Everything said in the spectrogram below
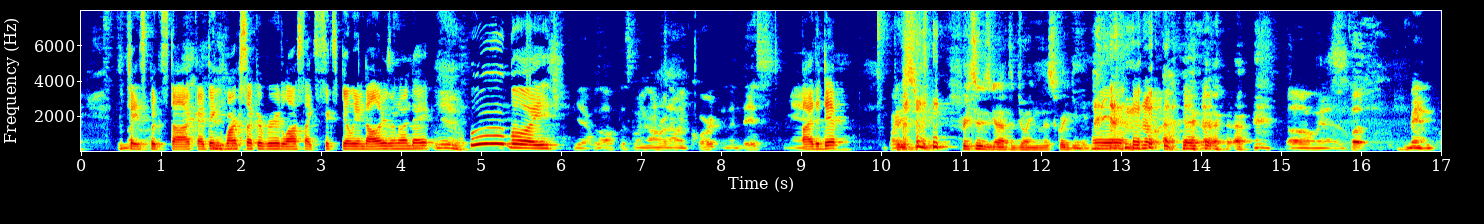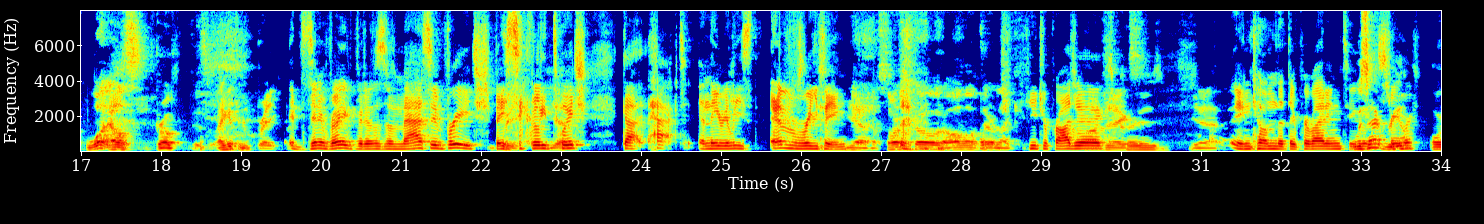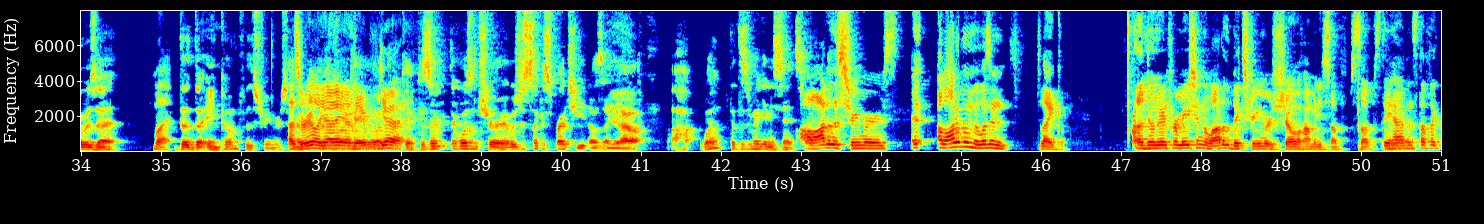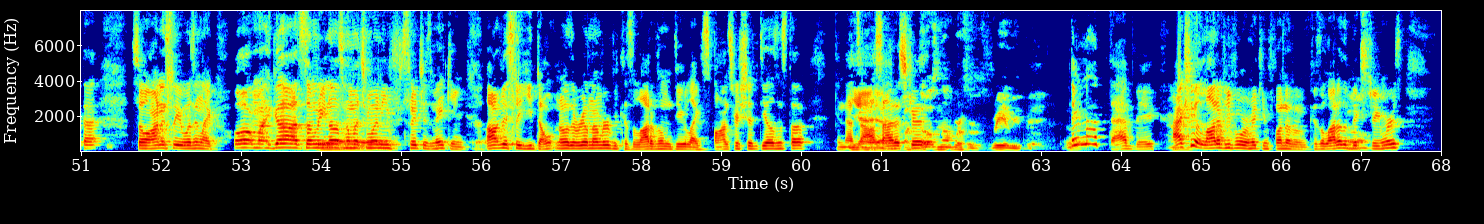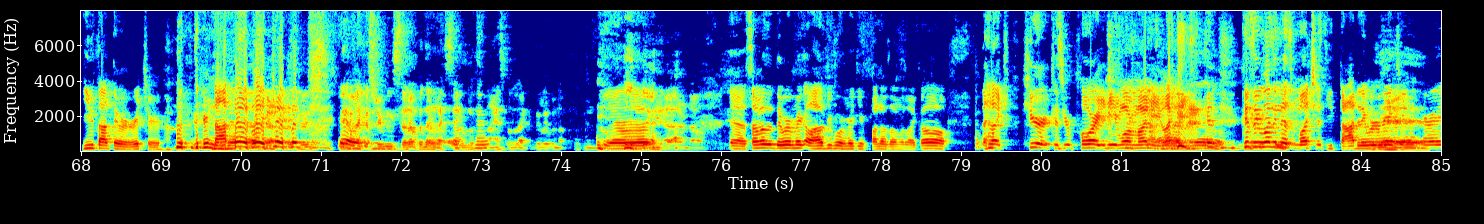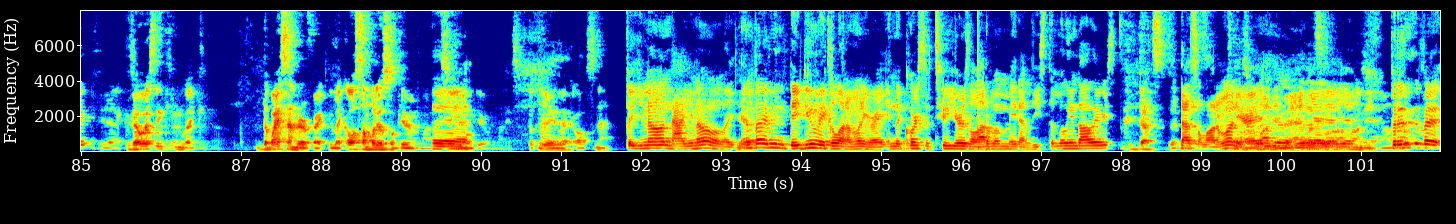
Facebook stock. I think Mark Zuckerberg lost like six billion dollars in one day. Ooh boy, Yeah, with all that's going on right now in court, and then this, man. buy the dip. Buy the dip. Pretty soon he's gonna have to join the Squid Game. Yeah. oh man, but man, what else broke this? I get to break. It didn't break, but it was a massive breach. Basically, yeah. Twitch got hacked, and they released everything. Yeah, the source code, all of their like Future projects, projects. Yeah, income that they're providing to Was that real or was that What? the the income for the streamers? That's real. Yeah, yeah, Okay, they- yeah. Okay, because I, I wasn't sure. It was just like a spreadsheet. I was like, Yeah. oh, uh, what? That doesn't make any sense. a lot of the streamers, it, a lot of them, it wasn't like unknown information. A lot of the big streamers show how many sub, subs they have and stuff like that. So honestly, it wasn't like, oh my god, somebody knows how much Yeah. money Twitch is making. Obviously, you don't know the real number because a lot of them do like sponsorship deals and stuff, and that's Yeah, outside of strip. Those numbers were really big. They're not that big. Yeah. Actually, a lot of people were making fun of them because a lot of the big Oh. streamers, you thought they were richer. they're not. Yeah. like, they're they, like- they yeah. have like a streaming setup, and they're like, "Son, looks mm-hmm. nice," but like they live in a fucking Yeah. yeah, I don't know. yeah, some of the, they were making a lot of people were making fun of them. Like, oh, like here because you're poor, you need more money. Like, because it wasn't as much as you thought they were Yeah. making, right? Yeah, because I was thinking like the bystander effect. You're like, oh, somebody else will give him money, so you Yeah. don't give him money. But then you're Yeah. like, oh snap. But you know, now you know, like, Yeah. and but I mean, they do make a lot of money, right? In the course of two years, a lot of them made at least a million dollars. That's That's a lot of money, right? A money. Yeah, yeah, yeah. money. But know. it, but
